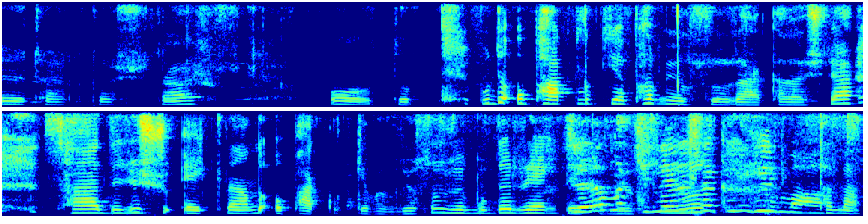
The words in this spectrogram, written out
Evet arkadaşlar. Oldu. Burada opaklık yapamıyorsunuz arkadaşlar. Sadece şu ekranda opaklık yapabiliyorsunuz ve burada renk de yapabiliyorsunuz. sakın girme. Tamam.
